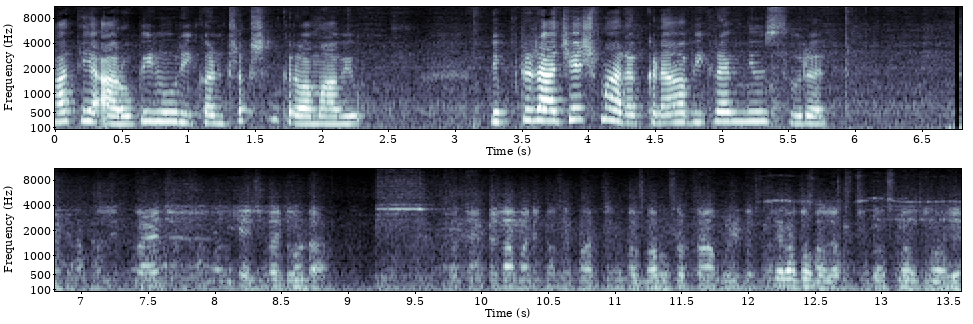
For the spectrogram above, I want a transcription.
ખાતે આરોપીનું રિકન્સ્ટ્રક્શન કરવામાં આવ્યું. Reporter Rajesh Markana Vikram news Surat. ડોંડા બંને પહેલા મારી પાસે પાર્કિંગ પર મારું સત્તા આવતી છે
